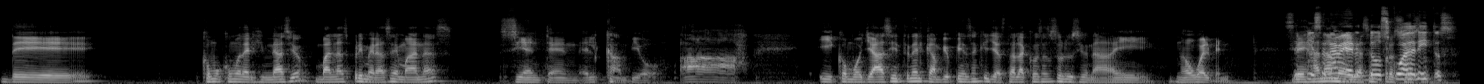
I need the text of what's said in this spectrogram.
de, como, como en el gimnasio, van las primeras semanas, sienten el cambio, ah, y como ya sienten el cambio, piensan que ya está la cosa solucionada y no vuelven. Se empiezan a ver dos cuadritos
